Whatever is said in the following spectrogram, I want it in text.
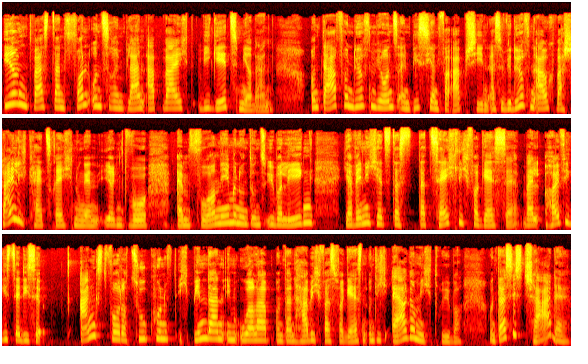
irgendwas dann von unserem Plan abweicht, wie geht's mir dann? Und davon dürfen wir uns ein bisschen verabschieden. Also wir dürfen auch Wahrscheinlichkeitsrechnungen irgendwo ähm, vornehmen und uns überlegen, ja, wenn ich jetzt das tatsächlich vergesse, weil häufig ist ja diese Angst vor der Zukunft, ich bin dann im Urlaub und dann habe ich was vergessen und ich ärgere mich drüber. Und das ist schade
